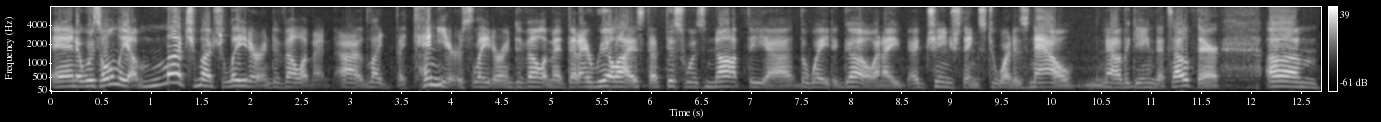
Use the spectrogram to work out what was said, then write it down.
and it was only a much much later in development, uh, like like ten years later in development, that I realized that this was not the uh, the way to go, and I, I, changed things to what is now now the game that's out there. Um,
